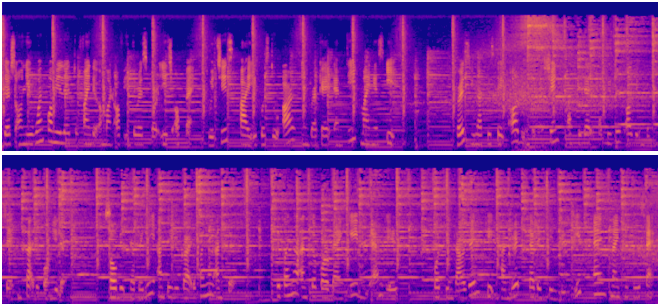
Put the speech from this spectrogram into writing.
there's only one formula to find the amount of interest for each of bank, which is I equals to R in bracket MT minus E. First, you have to state all the information, after that substitute all the information inside the formula. Solve it carefully until you get the final answer. The final answer for bank ABM is 14,817 ringgit and 92 cents.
